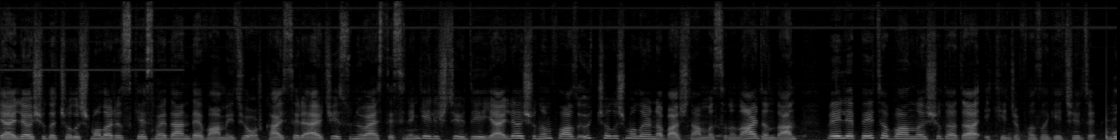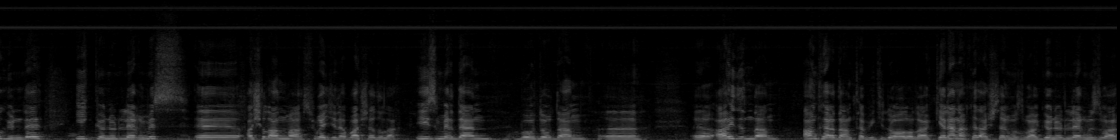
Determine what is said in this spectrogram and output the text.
Yerli aşıda çalışmalar hız kesmeden devam ediyor. Kayseri Erciyes Üniversitesi'nin geliştirdiği yerli aşının faz 3 çalışmalarına başlanmasının ardından VLP tabanlı aşıda da ikinci faza geçildi. Bugün de ilk gönüllülerimiz e, aşılanma sürecine başladılar. İzmir'den, Burdur'dan, e, e, Aydın'dan, Ankara'dan tabii ki doğal olarak gelen arkadaşlarımız var, gönüllülerimiz var.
